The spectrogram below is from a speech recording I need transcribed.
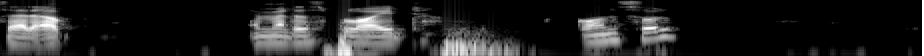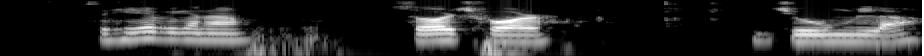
set up a Metasploit console. So here we're gonna search for Joomla.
